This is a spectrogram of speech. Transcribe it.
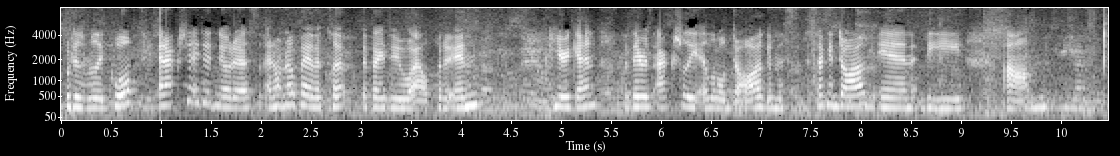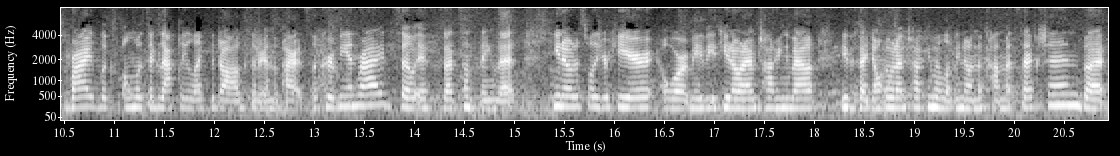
which is really cool. And actually I did notice, I don't know if I have a clip, if I do I'll put it in here again, but there is actually a little dog and the second dog in the um, ride looks almost exactly like the dogs that are in the Pirates of the Caribbean ride. So if that's something that you notice while you're here, or maybe if you know what I'm talking about, maybe if I don't know what I'm talking about, let me know in the comment section. But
